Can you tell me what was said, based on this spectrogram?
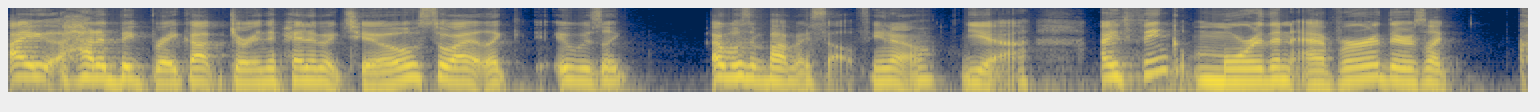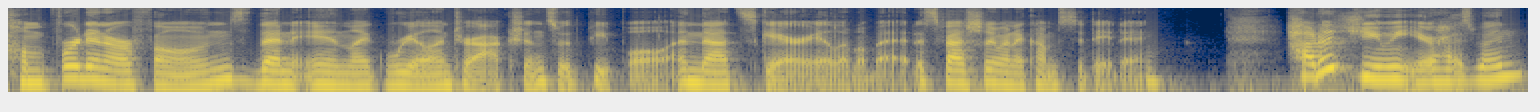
I had a big breakup during the pandemic too. So I like it was like I wasn't by myself, you know? Yeah. I think more than ever, there's like comfort in our phones than in like real interactions with people. And that's scary a little bit, especially when it comes to dating. How did you meet your husband?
